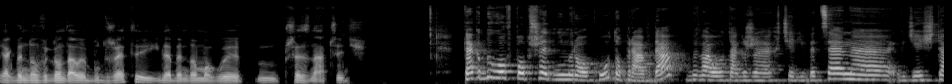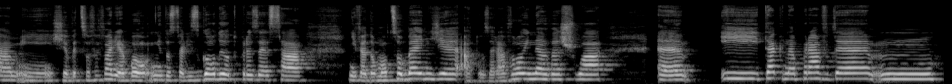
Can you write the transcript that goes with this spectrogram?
jak będą wyglądały budżety, ile będą mogły przeznaczyć. Tak było w poprzednim roku, to prawda. Bywało tak, że chcieli wycenę gdzieś tam i się wycofywali, albo nie dostali zgody od prezesa, nie wiadomo co będzie, a tu zaraz wojna weszła. E, I tak naprawdę mm,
